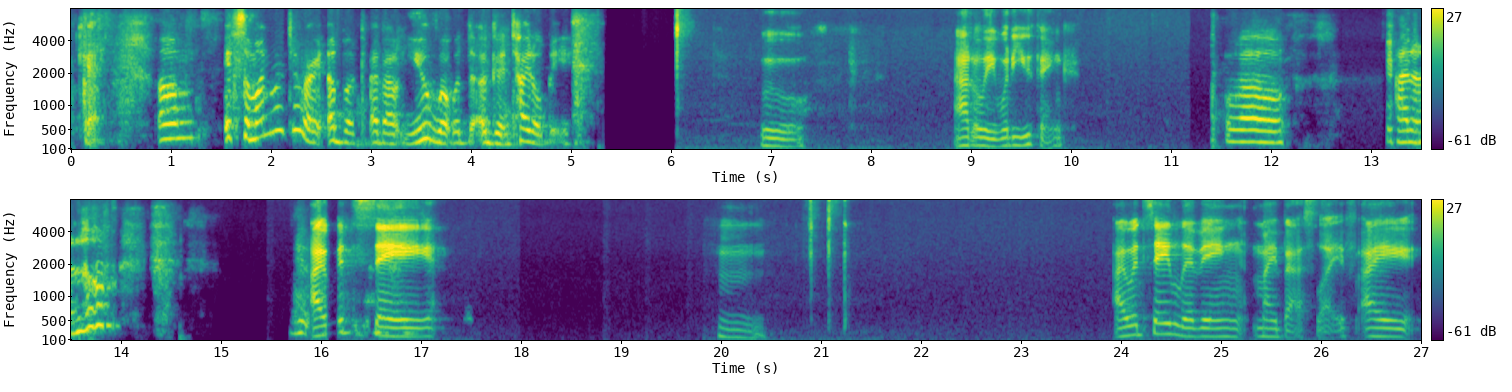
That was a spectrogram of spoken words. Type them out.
Okay. Um, if someone were to write a book about you, what would a good title be? Ooh. Adelie, what do you think? Well, I don't know. I would say, hmm. I would say living my best life. I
